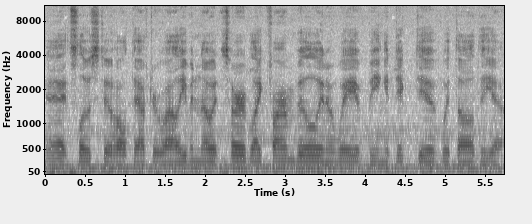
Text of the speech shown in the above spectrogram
It slows to a halt after a while, even though it's sort of like Farmville in a way of being addictive with all the... Uh,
